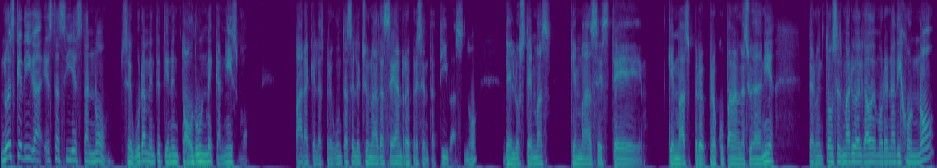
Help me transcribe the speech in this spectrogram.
no es que diga esta sí, esta no, seguramente tienen todo un mecanismo para que las preguntas seleccionadas sean representativas, ¿no? De los temas que más, este, que más preocupan a la ciudadanía. Pero entonces Mario Delgado de Morena dijo no,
